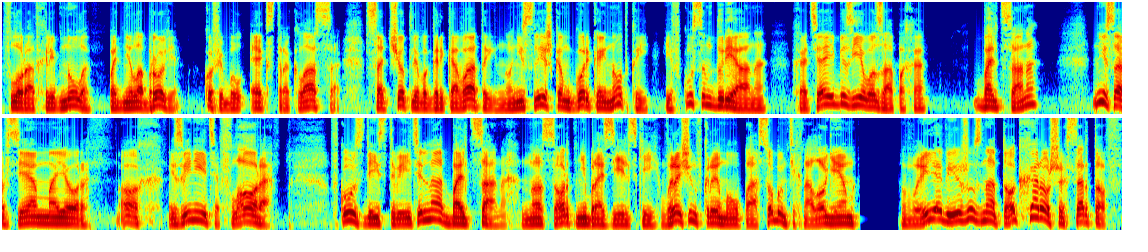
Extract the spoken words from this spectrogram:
Флора отхлебнула, подняла брови. Кофе был экстра-класса, с отчетливо горьковатой, но не слишком горькой ноткой и вкусом дуриана, хотя и без его запаха. «Бальцана?» «Не совсем, майор. Ох, извините, Флора!» Вкус действительно от бальцана, но сорт не бразильский, выращен в Крыму по особым технологиям. Вы, я вижу, знаток хороших сортов.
